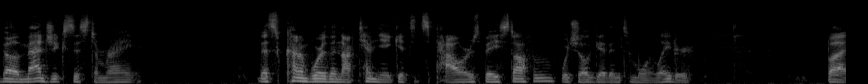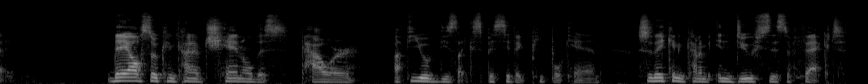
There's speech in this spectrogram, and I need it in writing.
the magic system right that's kind of where the Noctemnia gets its powers based off of, which I'll get into more later. But they also can kind of channel this power. A few of these like specific people can, so they can kind of induce this effect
